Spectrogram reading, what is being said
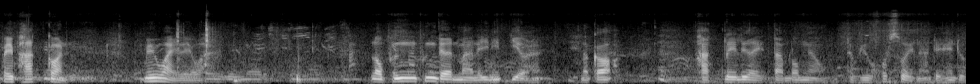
ไปพักก่อน ไม่ไหวเลยว่ะ เราเพิ่งเพิ่งเดินมาในนิดเดียวฮะแล้วก็พักเรื่อยๆ ตามร่มเงาแต่วิวโคตรสวยนะ เดี๋ยวให้ดู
